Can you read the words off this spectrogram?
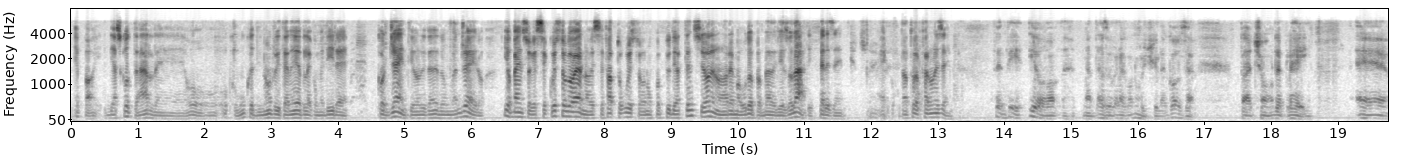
e poi di ascoltarle o, o comunque di non ritenerle, come dire, cogenti, non ritenerle un Vangelo. Io penso che se questo governo avesse fatto questo con un po' più di attenzione non avremmo avuto il problema degli esodati, per esempio. Ecco, tanto per fare un esempio. Senti, io, ma dato che la conosci la cosa, faccio un replay. Eh,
